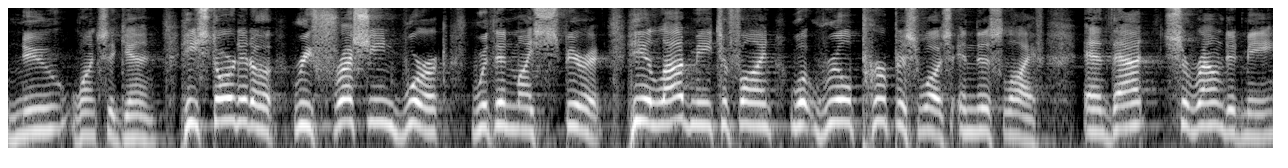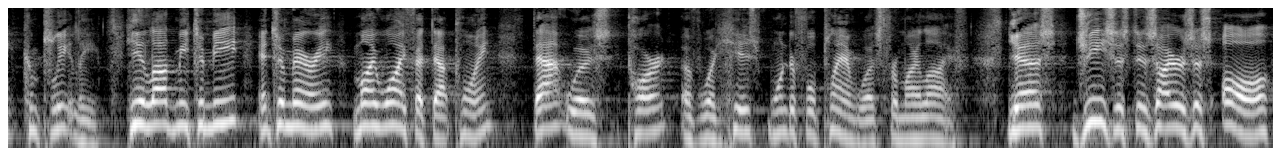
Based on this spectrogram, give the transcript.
new once again. He started a refreshing work within my spirit. He allowed me to find what real purpose was in this life, and that surrounded me completely. He allowed me to meet and to marry my wife at that point. That was part of what His wonderful plan was for my life. Yes, Jesus desires us all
